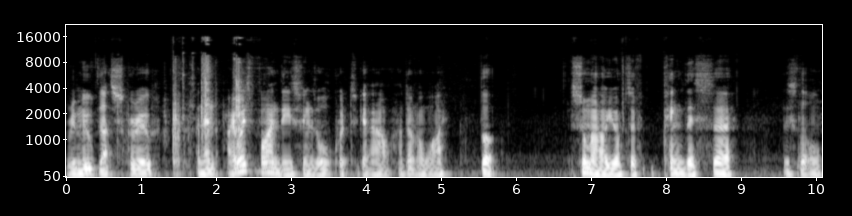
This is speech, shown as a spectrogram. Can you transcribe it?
remove that screw. And then I always find these things awkward to get out. I don't know why. But somehow you have to ping this uh, this little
